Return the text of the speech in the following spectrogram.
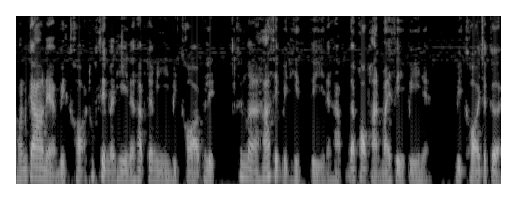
2009 เนี่ยบิตคอยทุก 10 นาทีนะครับ จะมีบิตคอยผลิตขึ้นมา 50 BTC นะครับ และพอผ่านไป 4 ปีเนี่ยบิตคอยจะเกิด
